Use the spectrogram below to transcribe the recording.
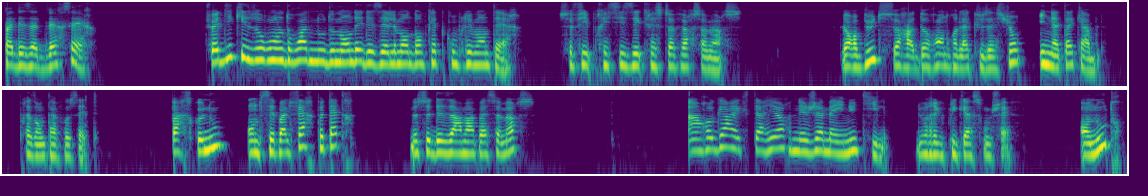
pas des adversaires. Tu as dit qu'ils auront le droit de nous demander des éléments d'enquête complémentaires, se fit préciser Christopher Summers. Leur but sera de rendre l'accusation inattaquable, présenta Fawcett. Parce que nous, on ne sait pas le faire, peut-être? Ne se désarma pas Summers. Un regard extérieur n'est jamais inutile, lui répliqua son chef. En outre,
